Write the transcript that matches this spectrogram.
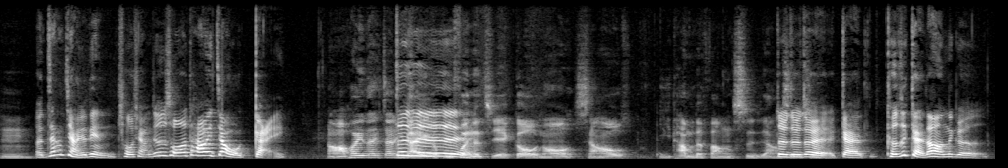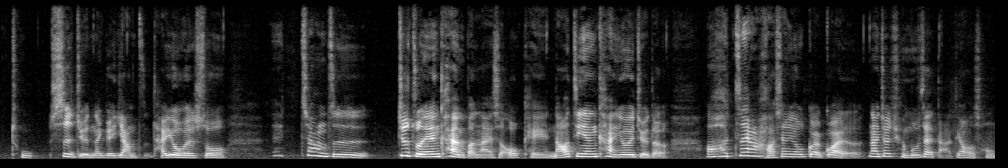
嗯，呃，这样讲有点抽象，就是说他会叫我改，啊，会再再对改一个部分的结构，然后想要以他们的方式这样。对对是不是，对，改，可是改到那个图视觉那个样子，他又会说，哎、这样子就昨天看本来是 OK，然后今天看又会觉得，哦，这样好像又怪怪的，那就全部再打掉重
